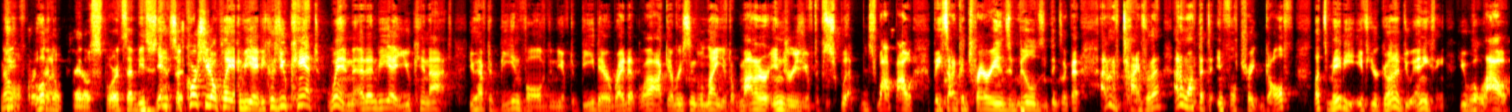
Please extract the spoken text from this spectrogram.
No, you- of course hold I don't play those sports. That'd be stupid. Yes, of course you don't play NBA because you can't win at NBA. You cannot. You have to be involved and you have to be there right at lock every single night. You have to monitor injuries. You have to swap, swap out based on contrarians and builds and things like that. I don't have time for that. I don't want that to infiltrate golf. Let's maybe, if you're going to do anything, you allow,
